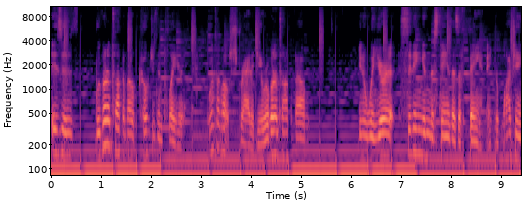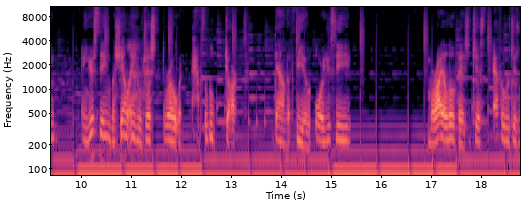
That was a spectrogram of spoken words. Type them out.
is is we're going to talk about coaches and players. We're going to talk about strategy. We're going to talk about you know when you're sitting in the stands as a fan and you're watching and you're seeing Michelle Angel just throw an absolute dart down the field, or you see Mariah Lopez just absolutely just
